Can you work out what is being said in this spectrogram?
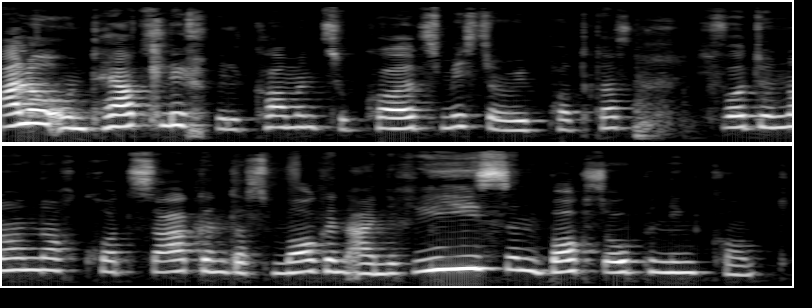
Hallo und herzlich willkommen zu Cole's Mystery Podcast. Ich wollte nur noch kurz sagen, dass morgen ein riesen Box Opening kommt.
